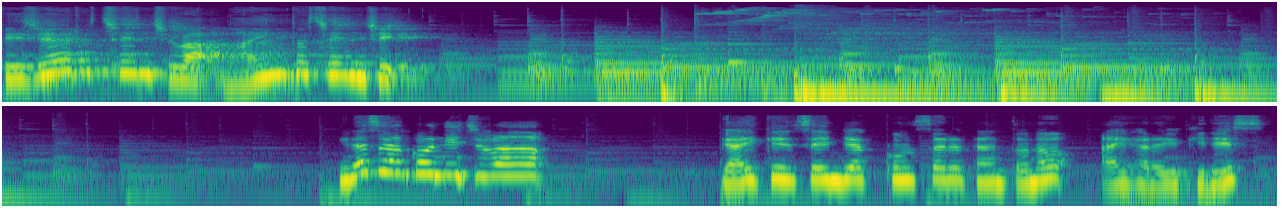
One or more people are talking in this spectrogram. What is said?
ビジュアルチェンジはマインドチェンジ。皆さんこんにちは。外見戦略コンサルタントの相原由紀です。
